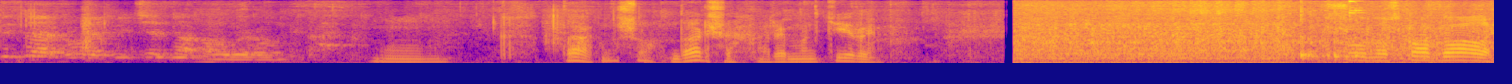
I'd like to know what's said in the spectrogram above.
підтримувати вітчизняного виробника. Так, ну що, далі ремонтуємо. Що доскладали?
